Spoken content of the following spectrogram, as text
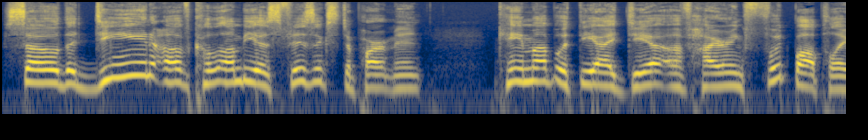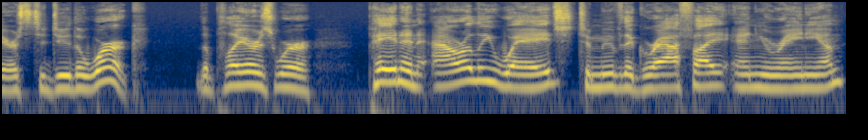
So the dean of Columbia's physics department came up with the idea of hiring football players to do the work. The players were paid an hourly wage to move the graphite and uranium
